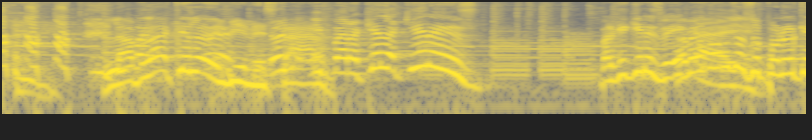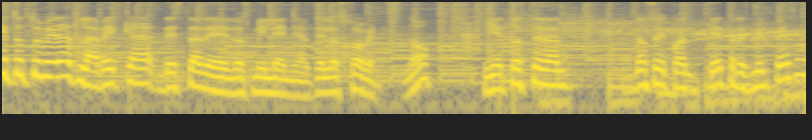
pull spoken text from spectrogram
La black es la del Oye, bienestar. ¿Y para qué la quieres? ¿Para qué quieres beca? A ver, vamos a Eh, suponer que tú tuvieras la beca de esta de los millennials, de los jóvenes, ¿no? Y entonces te dan, no sé, ¿cuánto, ¿qué? ¿Tres mil pesos?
